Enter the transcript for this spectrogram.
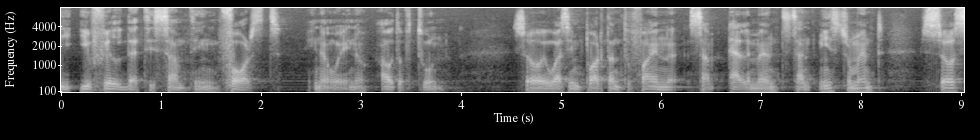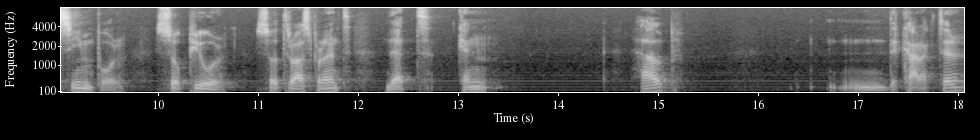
you feel that is something forced in a way no out of tune so it was important to find some element some instrument so simple so pure so transparent that can help the character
